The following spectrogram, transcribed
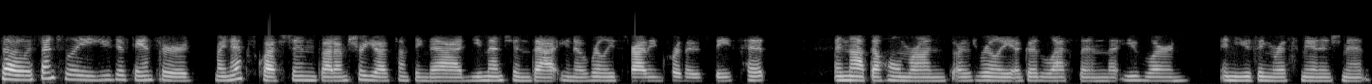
So essentially, you just answered my next question, but I'm sure you have something to add. You mentioned that, you know, really striving for those base hits and not the home runs is really a good lesson that you've learned in using risk management.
